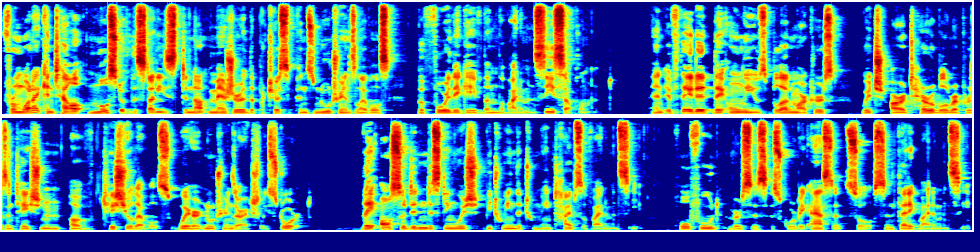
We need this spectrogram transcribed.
From what I can tell, most of the studies did not measure the participants' nutrients levels before they gave them the vitamin C supplement. And if they did, they only used blood markers, which are a terrible representation of tissue levels where nutrients are actually stored. They also didn't distinguish between the two main types of vitamin C, whole food versus ascorbic acid, so synthetic vitamin C.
